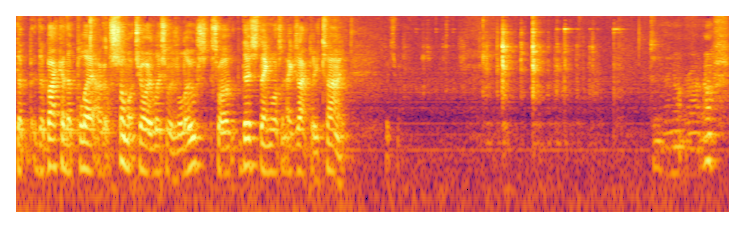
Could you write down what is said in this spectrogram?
the, the, back of the plate. I got so much oil this was loose, so this thing wasn't exactly tight. Which, turn the nut right off.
